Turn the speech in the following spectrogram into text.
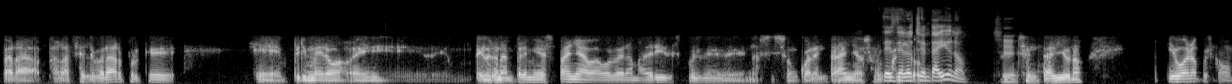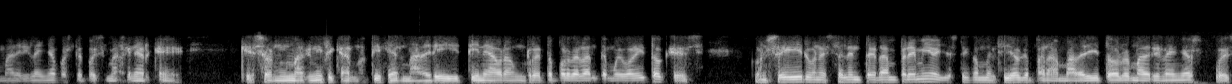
para, para celebrar porque eh, primero eh, el Gran Premio de España va a volver a Madrid después de, no sé si son 40 años. Desde el 81. Sí. 81. Y bueno, pues como madrileño, pues te puedes imaginar que, que son magníficas noticias. Madrid tiene ahora un reto por delante muy bonito que es conseguir un excelente gran premio y estoy convencido que para Madrid y todos los madrileños, pues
